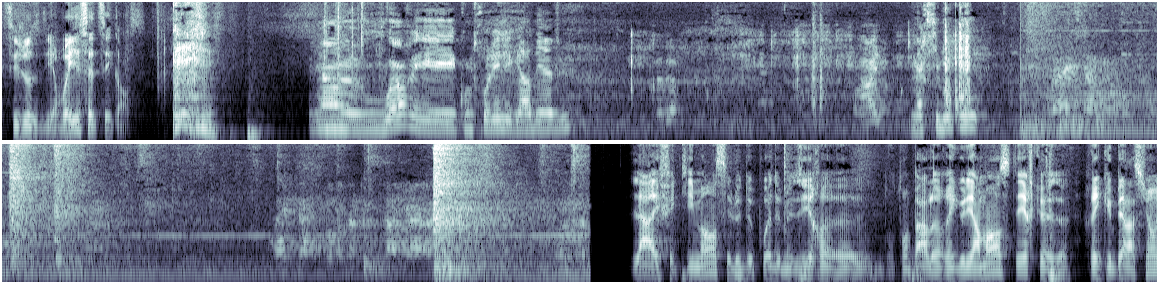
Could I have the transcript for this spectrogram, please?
si j'ose dire. Voyez cette séquence eh bien, vous voir et contrôler les gardes à vue. Très bien. On arrive. Merci beaucoup. Là, effectivement, c'est le deux poids, deux mesures euh, dont on parle régulièrement, c'est-à-dire que récupération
